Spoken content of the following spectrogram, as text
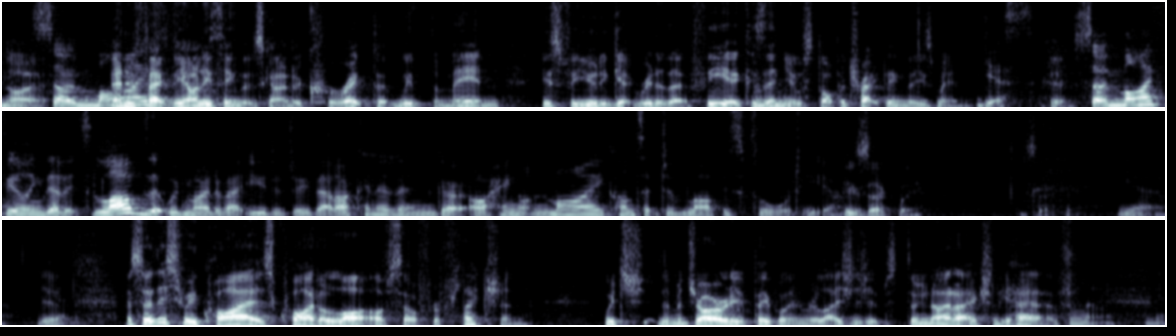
No. So my and in fact, the only thing that's going to correct it with the men is for you to get rid of that fear because Mm. then you'll stop attracting these men. Yes. Yes. So my feeling that it's love that would motivate you to do that, I can then go, oh, hang on, my concept of love is flawed here. Exactly. Exactly. Yeah. Yeah. And so this requires quite a lot of self reflection, which the majority of people in relationships do not actually have. No. Yeah.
